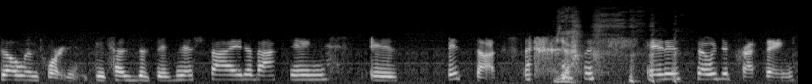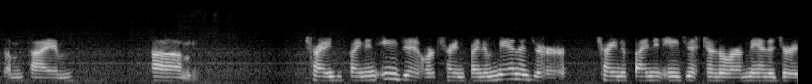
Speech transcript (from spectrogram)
so important because the business side of acting is it sucks. Yeah. it is so depressing sometimes. Um, trying to find an agent or trying to find a manager, trying to find an agent and or a manager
